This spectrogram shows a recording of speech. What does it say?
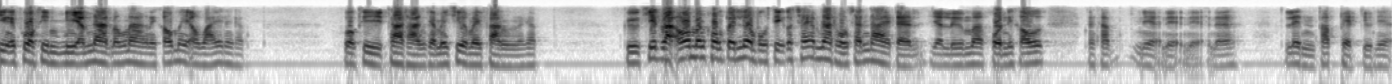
ยิ่งไอ้พวกที่มีอำนาจมากๆเนี่ยเขาไม่เอาไว้นะครับ พวกที่ท่าทางจะไม่เชื่อไม่ฟังนะครับ คือคิดว่าโอ้มันคงเป็นเรื่องปกติก็ใช้อำนาจของฉันได้ แต่อย่าลืมว่าคนที่เขานะครับ เนี่ยเนี่ยเนี่ยนะเล่นพับเป็ดอยู่เนี่ย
